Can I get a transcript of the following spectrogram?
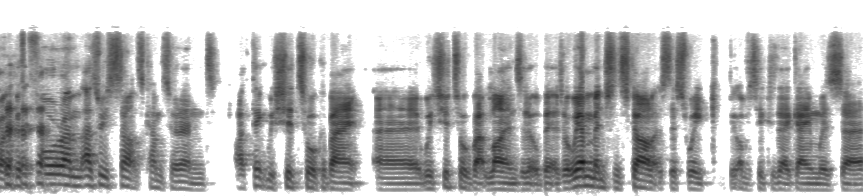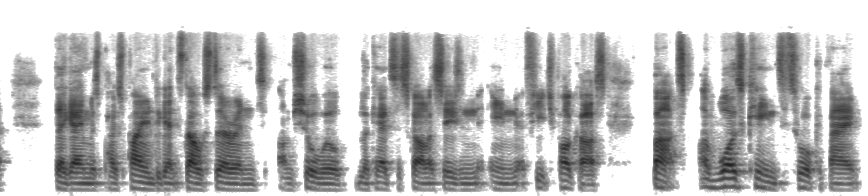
Right before, um, as we start to come to an end, I think we should talk about uh, we should talk about Lions a little bit as well. We haven't mentioned Scarlets this week, obviously because their game was uh, their game was postponed against Ulster, and I'm sure we'll look ahead to Scarlet season in a future podcast. But I was keen to talk about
